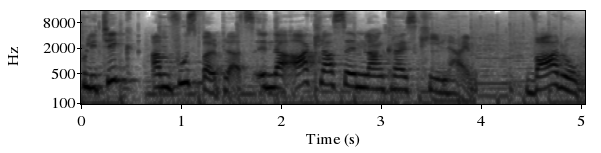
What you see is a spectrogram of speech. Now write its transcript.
Politik am Fußballplatz in der A-Klasse im Landkreis Kelheim. Warum?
